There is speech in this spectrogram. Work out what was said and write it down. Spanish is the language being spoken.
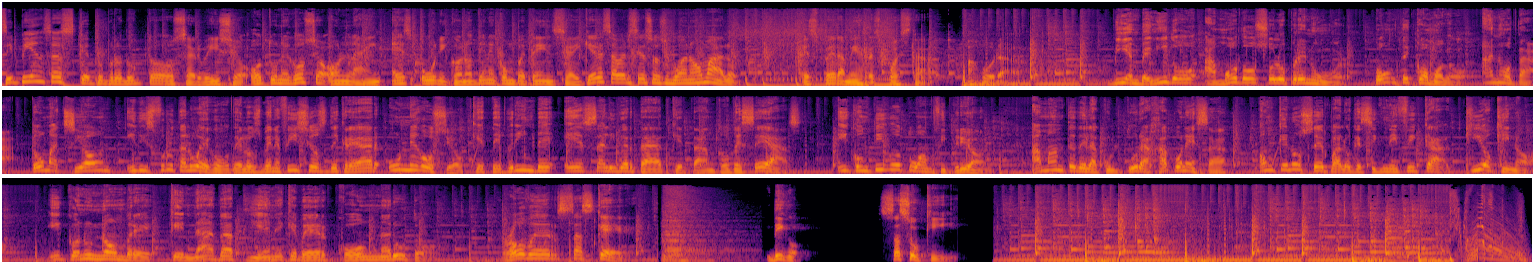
Si piensas que tu producto o servicio o tu negocio online es único, no tiene competencia y quieres saber si eso es bueno o malo, espera mi respuesta ahora. Bienvenido a Modo Soloprenur. Ponte cómodo, anota, toma acción y disfruta luego de los beneficios de crear un negocio que te brinde esa libertad que tanto deseas. Y contigo tu anfitrión amante de la cultura japonesa, aunque no sepa lo que significa Kyokino, y con un nombre que nada tiene que ver con Naruto. Robert Sasuke. Digo, Sasuke.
